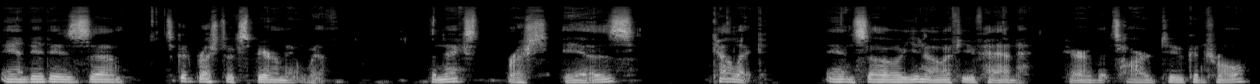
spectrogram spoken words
And it is, uh, it's a good brush to experiment with. The next brush is cowlick. And so, you know, if you've had hair that's hard to control,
